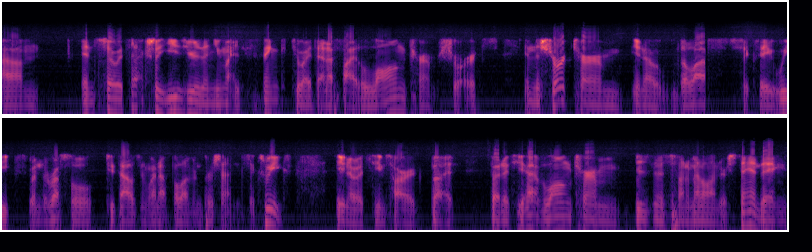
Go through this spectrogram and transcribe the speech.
um, and so it's actually easier than you might think to identify long-term shorts. In the short term, you know, the last six eight weeks when the Russell 2000 went up 11% in six weeks, you know, it seems hard. But but if you have long-term business fundamental understanding,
